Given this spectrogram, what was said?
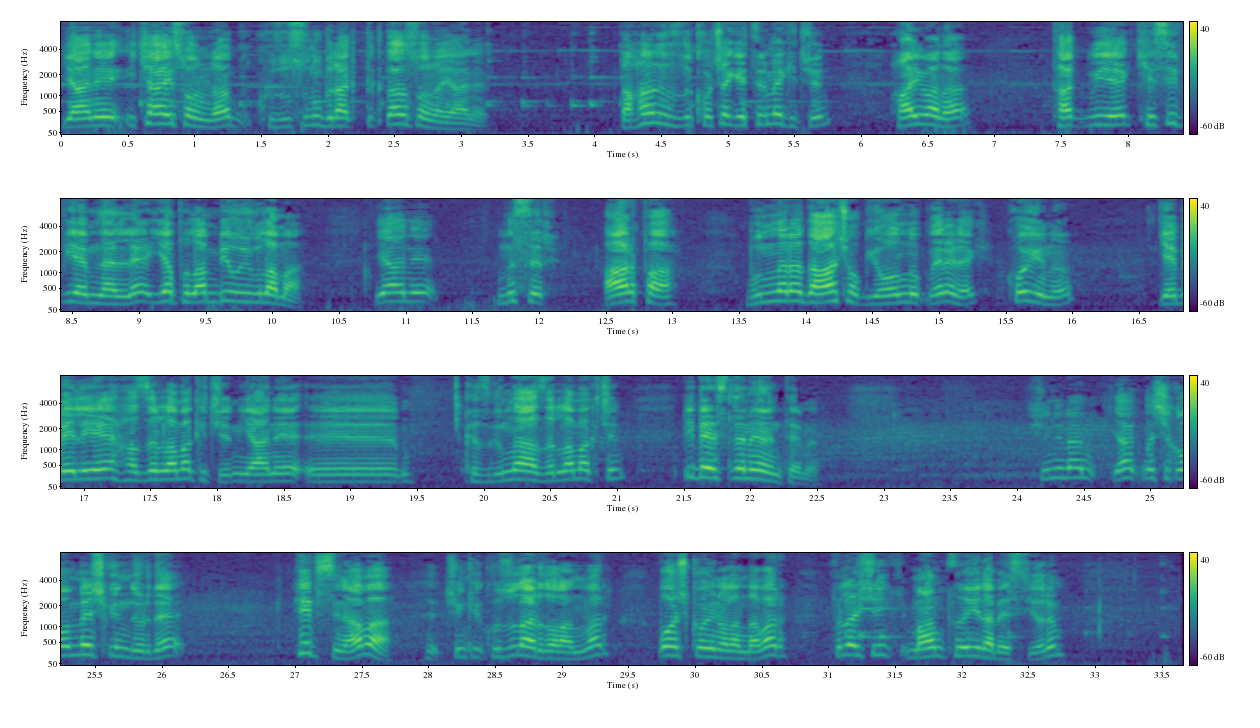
yani iki ay sonra kuzusunu bıraktıktan sonra yani daha hızlı koça getirmek için hayvana takviye, kesif yemlerle yapılan bir uygulama. Yani mısır, arpa bunlara daha çok yoğunluk vererek koyunu gebeliğe hazırlamak için yani e, kızgınlığa hazırlamak için bir besleme yöntemi. Şimdi ben yaklaşık 15 gündür de hepsini ama çünkü kuzularda olan var, boş koyun olan da var. Flashing mantığıyla besliyorum.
